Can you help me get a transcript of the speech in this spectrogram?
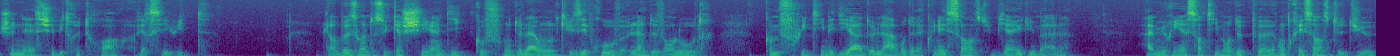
Genèse chapitre 3, verset 8. Leur besoin de se cacher indique qu'au fond de la honte qu'ils éprouvent l'un devant l'autre, comme fruit immédiat de l'arbre de la connaissance du bien et du mal, a mûri un sentiment de peur en présence de Dieu,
